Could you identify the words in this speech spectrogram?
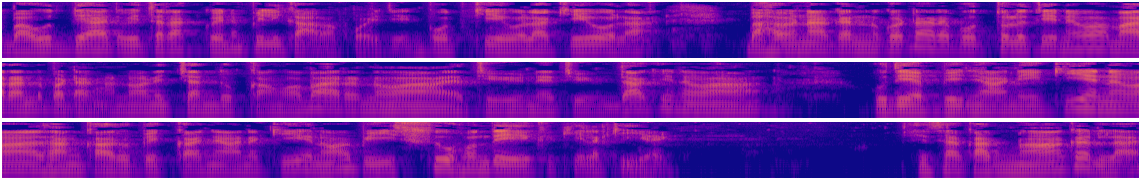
බෞද්ධයාට විතරක් වෙන පිළිකාවක් වගේ තියෙන. පොත් කියවලා කියවලා භාවනා කරනකොට අර පොත්වල තියෙනවා මාරන්න පටන් ගන්නවා. අනිච්චන් දුක්ඛං වමාරනවා, ඇති නැති දකින්නවා. උද්‍යප්ප ඥානෙ කියනවා, සංකාරුපෙක්ඛ ඥාන කියනවා. පිස්සු හොඳ ඒක කියලා කියයි. නිසා කරුණා කරලා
